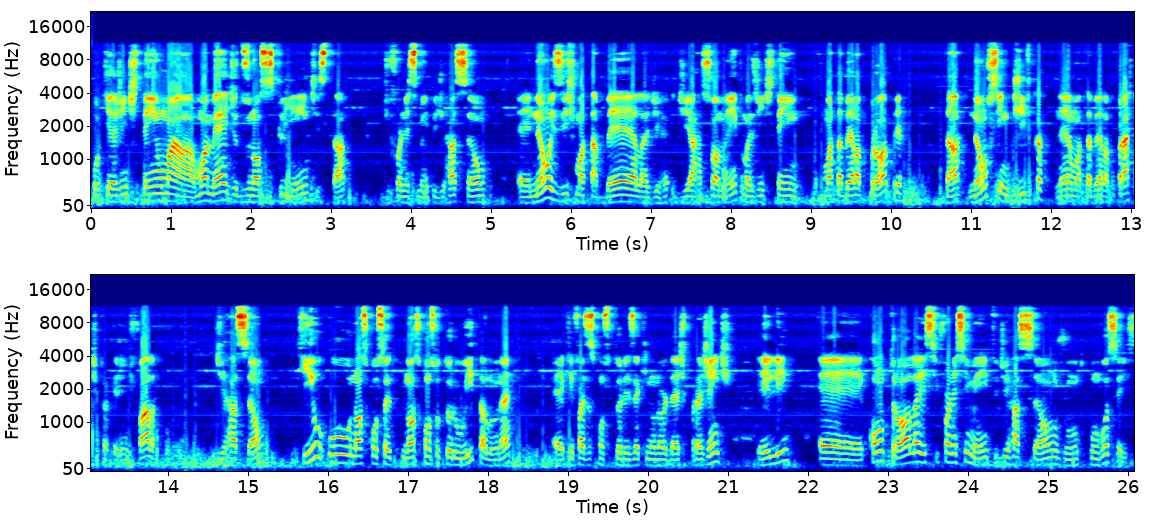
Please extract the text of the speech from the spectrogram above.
porque a gente tem uma, uma média dos nossos clientes tá, de fornecimento de ração. É, não existe uma tabela de, de arraçoamento, mas a gente tem uma tabela própria, tá? não científica, né? uma tabela prática que a gente fala de ração, que o, o nosso, nosso consultor, o Ítalo, né? É, que faz as consultorias aqui no Nordeste para a gente, ele é, controla esse fornecimento de ração junto com vocês,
